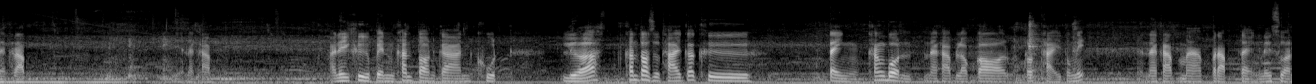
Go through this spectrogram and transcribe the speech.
นะครับเนี่ยนะครับ อันนี้คือเป็นขั้นตอนการขุดเหลือขั้นตอนสุดท้ายก็คือแต่งข้างบนนะครับ แล้วก็รถไถตรงนี้นะครับ มาปรับแต่งในส่วน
